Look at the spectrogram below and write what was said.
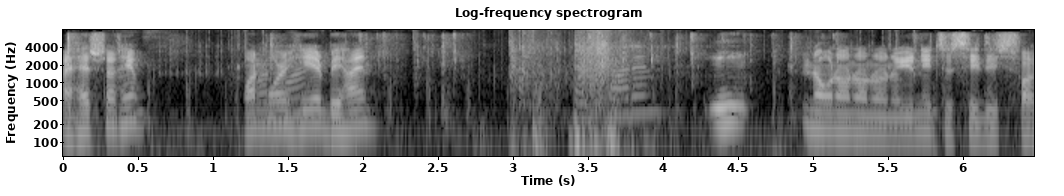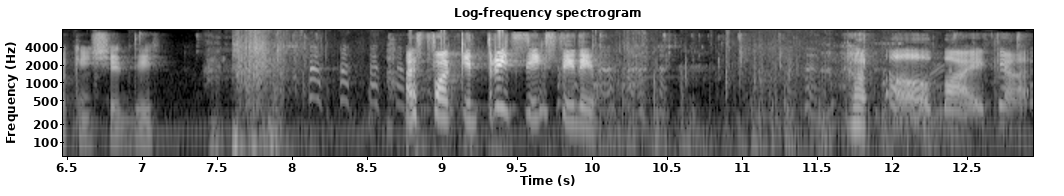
I headshot him. One, One more, more? here behind. Headshot him. No, no, no, no, no. You need to see this fucking shit, D. I fucking 360 him. oh my god.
